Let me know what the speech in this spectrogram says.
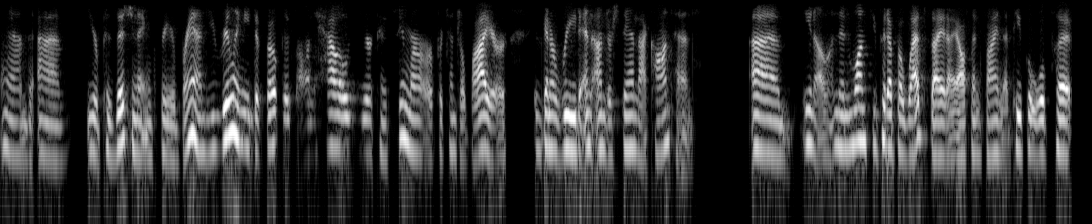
and um, your positioning for your brand, you really need to focus on how your consumer or potential buyer is going to read and understand that content. Um, you know, and then once you put up a website, I often find that people will put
